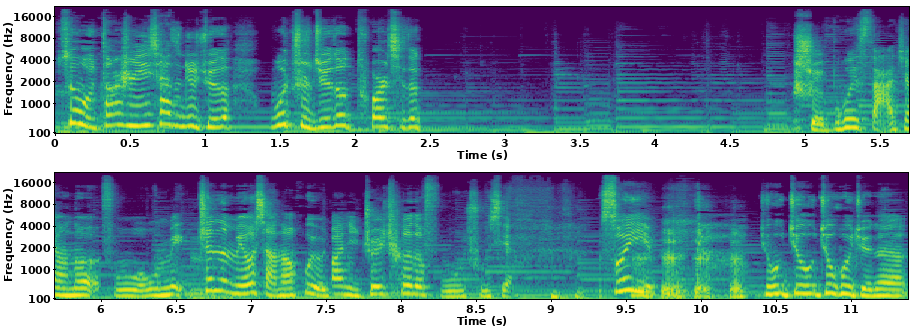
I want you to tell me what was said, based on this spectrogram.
所以我当时一下子就觉得，我只觉得土耳其的。水不会洒这样的服务，我没真的没有想到会有帮你追车的服务出现，所以就就就会觉得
